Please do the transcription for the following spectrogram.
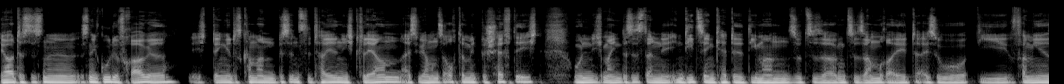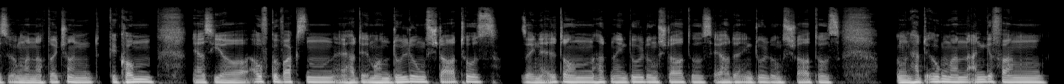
Ja, das ist eine, ist eine gute Frage. Ich denke, das kann man bis ins Detail nicht klären. Also wir haben uns auch damit beschäftigt. Und ich meine, das ist dann eine Indizienkette, die man sozusagen zusammenreiht. Also die Familie ist irgendwann nach Deutschland gekommen. Er ist hier aufgewachsen. Er hatte immer einen Duldungsstatus. Seine Eltern hatten einen Duldungsstatus. Er hatte einen Duldungsstatus und hat irgendwann angefangen,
